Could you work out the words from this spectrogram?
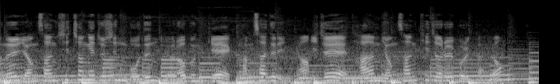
오늘 영상 시청해주신 모든 여러분께 감사드리며 이제 다음 영상 티저를 볼까요?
